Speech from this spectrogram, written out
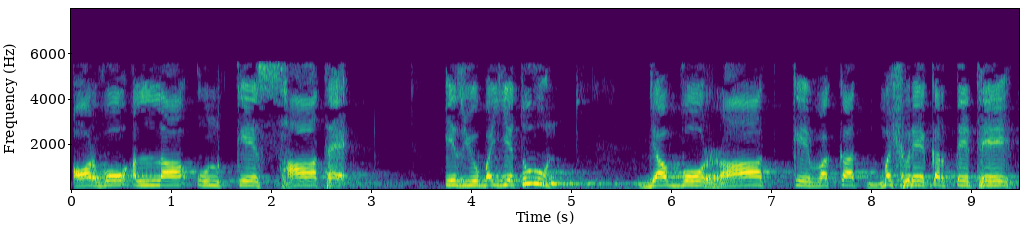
اور وہ اللہ ان کے ساتھ ہے۔ از یوبیتون جب وہ رات کے وقت مشورے کرتے تھے،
